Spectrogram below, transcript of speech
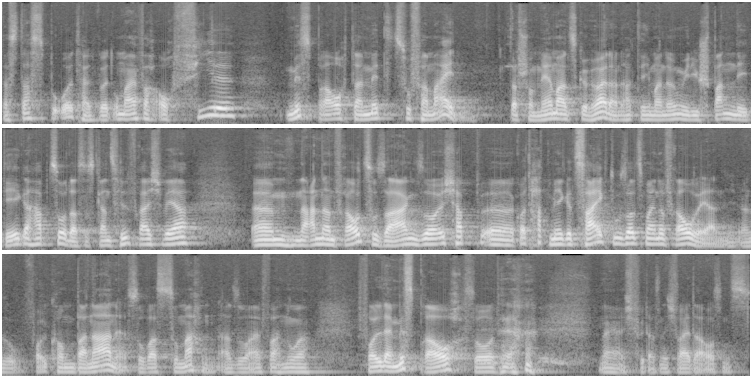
dass das beurteilt wird, um einfach auch viel Missbrauch damit zu vermeiden. Das schon mehrmals gehört, dann hatte jemand irgendwie die spannende Idee gehabt, so, dass es ganz hilfreich wäre, ähm, einer anderen Frau zu sagen, so, ich habe, äh, Gott hat mir gezeigt, du sollst meine Frau werden. Also vollkommen Banane, sowas zu machen. Also einfach nur voll der Missbrauch. So der, naja, ich führe das nicht weiter aus, sonst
